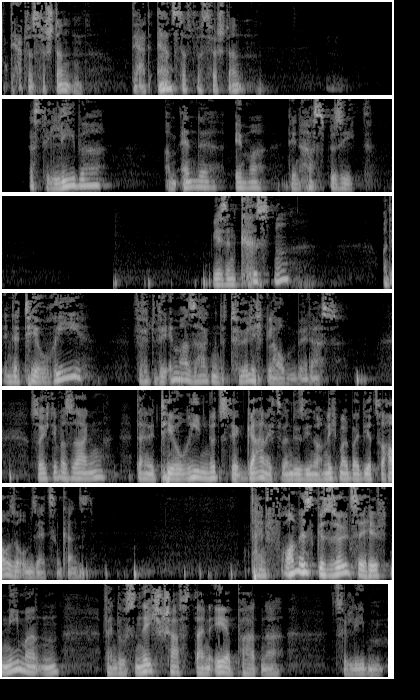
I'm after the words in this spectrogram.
Der hat was verstanden. Der hat ernsthaft was verstanden. Dass die Liebe am Ende immer den Hass besiegt. Wir sind Christen und in der Theorie würden wir immer sagen, natürlich glauben wir das. Soll ich dir was sagen? Deine Theorie nützt dir gar nichts, wenn du sie noch nicht mal bei dir zu Hause umsetzen kannst. Dein frommes Gesülze hilft niemandem, wenn du es nicht schaffst, deinen Ehepartner zu lieben,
